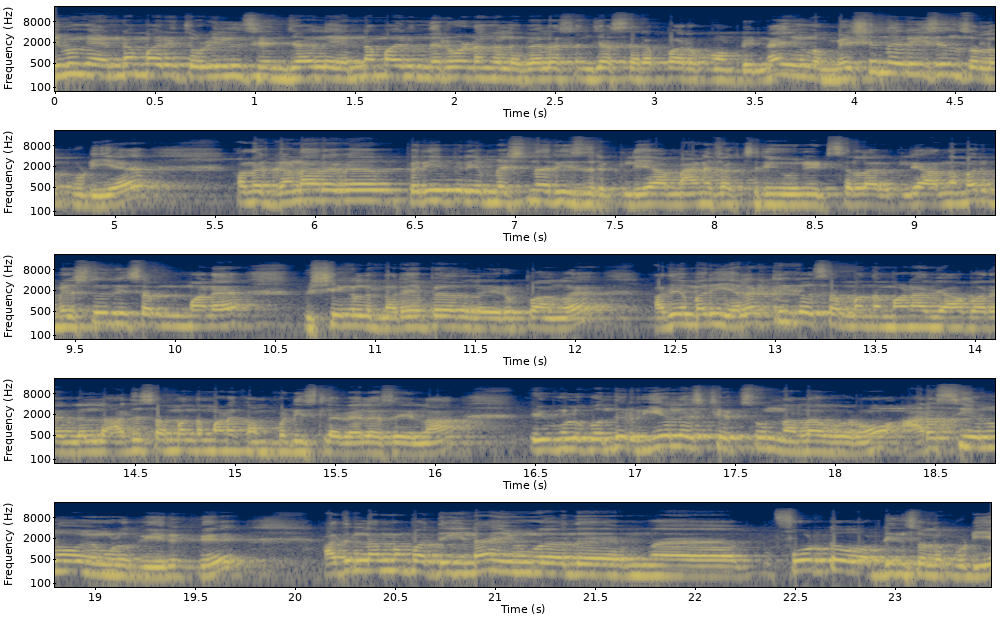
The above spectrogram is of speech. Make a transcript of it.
இவங்க என்ன மாதிரி தொழில் செஞ்சால் என்ன மாதிரி நிறுவனங்களில் வேலை செஞ்சால் சிறப்பாக இருக்கும் அப்படின்னா இவங்க மெஷினரிஸ்ன்னு சொல்லக்கூடிய அந்த கனரக பெரிய பெரிய மெஷினரிஸ் இருக்கு இல்லையா? மேனுஃபேக்சரிங் யூனிட்ஸ் எல்லாம் இருக்கு இல்லையா? அந்த மாதிரி மெஷினரி சம்பந்தமான விஷயங்கள் நிறைய பேர் அதில் இருப்பாங்க. அதே மாதிரி எலக்ட்ரிக்கல் சம்பந்தமான வியாபாரங்கள் அது சம்பந்தமான கம்பெனிஸில் வேலை செய்யலாம். இவங்களுக்கு வந்து ரியல் எஸ்டேட்ஸும் நல்லா வரும். அரசியலும் இவங்களுக்கு இருக்குது அது இல்லாமல் பார்த்தீங்கன்னா இவங்க அந்த ஃபோட்டோ அப்படின்னு சொல்லக்கூடிய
